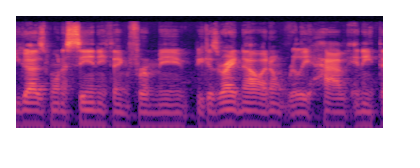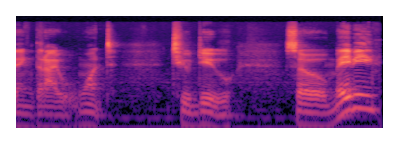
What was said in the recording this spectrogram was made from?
you guys want to see anything from me because right now I don't really have anything that I want to do. So maybe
